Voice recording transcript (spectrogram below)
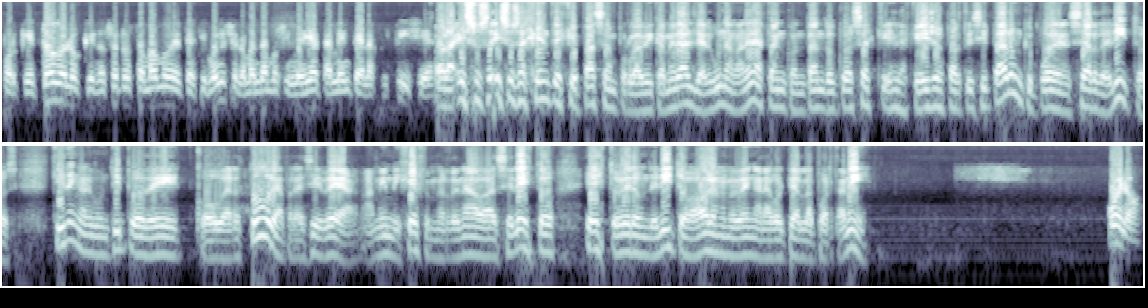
porque todo lo que nosotros tomamos de testimonio se lo mandamos inmediatamente a la justicia. Ahora, esos, esos agentes que pasan por la bicameral de alguna manera están contando cosas que en las que ellos participaron que pueden ser delitos. ¿Tienen algún tipo de cobertura para decir, vea, a mí mi jefe me ordenaba hacer esto, esto era un delito, ahora no me vengan a golpear la puerta a mí? Bueno,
